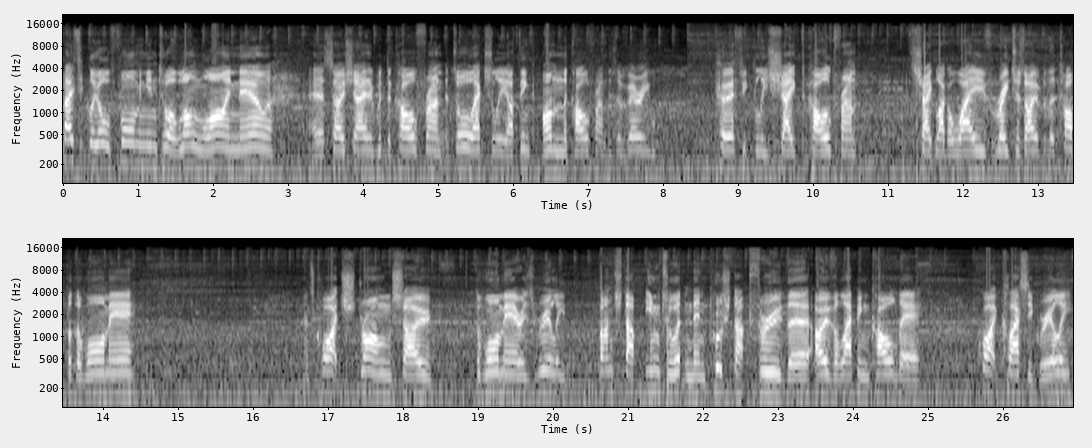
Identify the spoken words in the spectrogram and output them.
Basically all forming into a long line now associated with the cold front. It's all actually, I think, on the cold front. There's a very perfectly shaped cold front. It's shaped like a wave, reaches over the top of the warm air. It's quite strong, so the warm air is really bunched up into it and then pushed up through the overlapping cold air. Quite classic, really.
